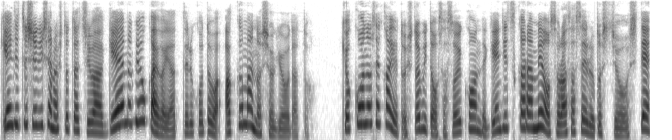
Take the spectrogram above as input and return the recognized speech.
現実主義者の人たちはゲーム業界がやってることは悪魔の所業だと。虚構の世界へと人々を誘い込んで現実から目をそらさせると主張して、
